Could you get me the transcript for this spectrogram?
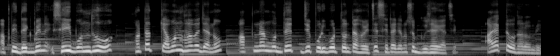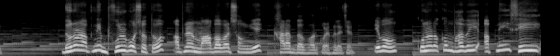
আপনি দেখবেন সেই বন্ধু হঠাৎ কেমনভাবে যেন আপনার মধ্যে যে পরিবর্তনটা হয়েছে সেটা যেন সে বুঝে গেছে। আর একটা উদাহরণ দিই। ধরুন আপনি ভুলবশত আপনার মা বাবার সঙ্গে খারাপ ব্যবহার করে ফেলেছেন এবং কোনো রকমভাবেই আপনি সেই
